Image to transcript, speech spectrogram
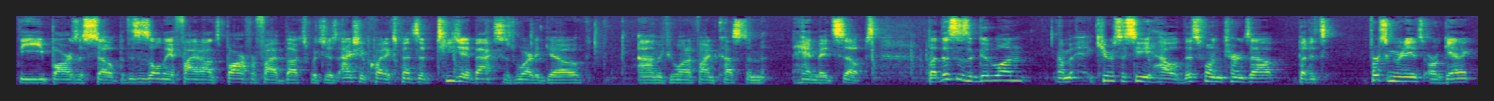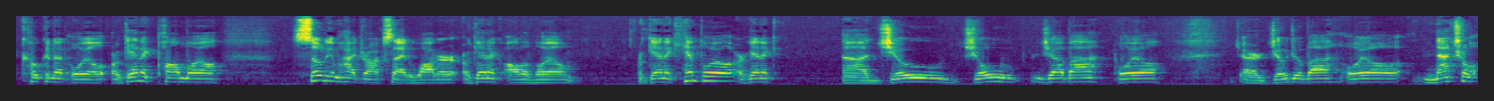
the bars of soap, but this is only a five ounce bar for five bucks, which is actually quite expensive. TJ Maxx is where to go um, if you want to find custom handmade soaps. But this is a good one. I'm curious to see how this one turns out. But it's first ingredients organic coconut oil, organic palm oil, sodium hydroxide water, organic olive oil, organic hemp oil, organic uh, jo, jojoba oil, or jojoba oil, natural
